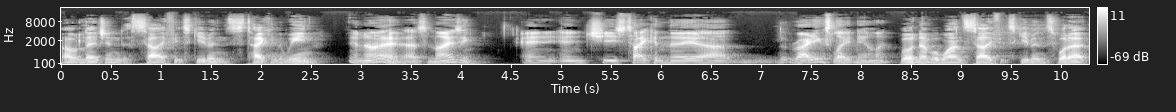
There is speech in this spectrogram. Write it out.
old legend Sally Fitzgibbons taking the win. You know, that's amazing. And and she's taken the, uh, the ratings lead now. Eh? World number one, Sally Fitzgibbons. What a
